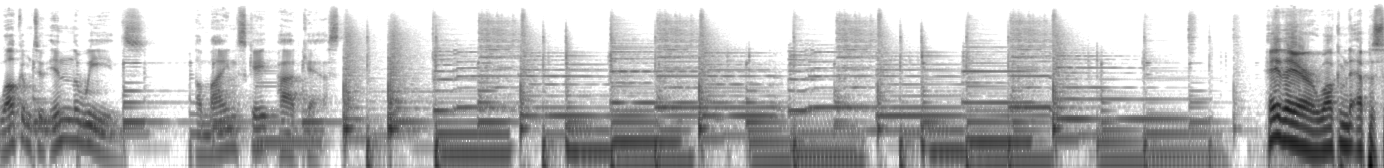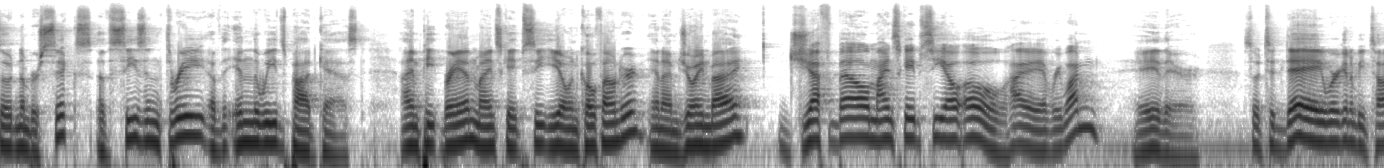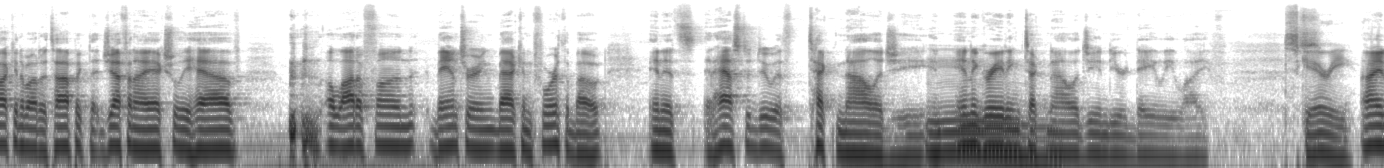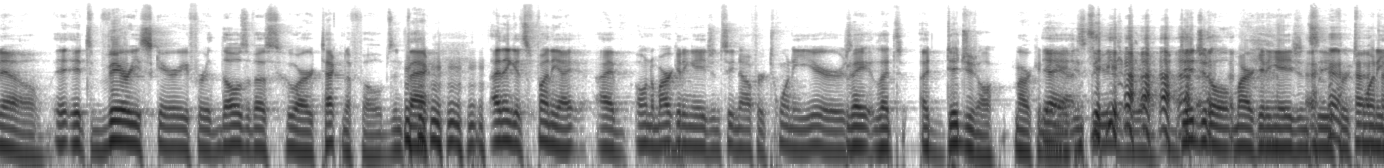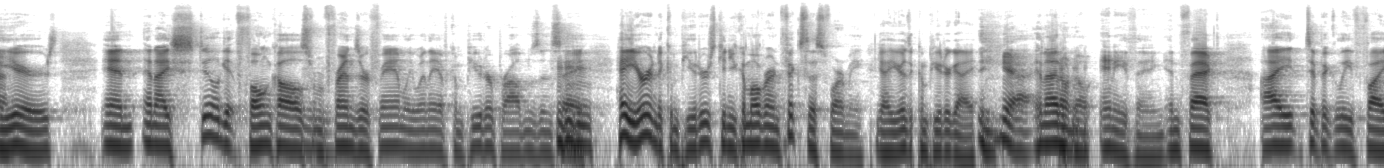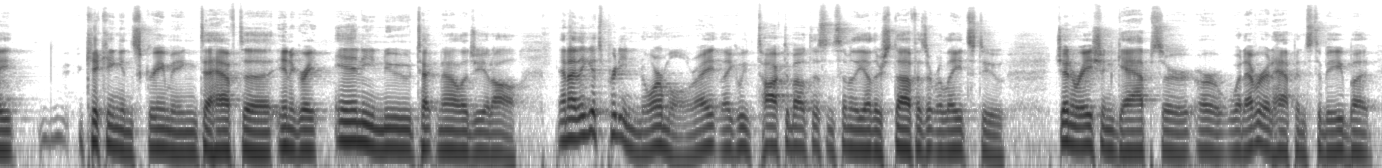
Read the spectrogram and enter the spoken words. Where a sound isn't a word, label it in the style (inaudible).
Welcome to In the Weeds, a Mindscape podcast. Hey there, welcome to episode number six of season three of the In the Weeds podcast. I'm Pete Brand, Mindscape CEO and co founder, and I'm joined by Jeff Bell, Mindscape COO. Hi, everyone. Hey there. So today we're going to be talking about a topic that Jeff and I actually have (clears throat) a lot of fun bantering back and forth about, and it's it has to do with technology and mm. integrating technology into your daily life. Scary. I know it, it's very scary for those of us who are technophobes. In fact, (laughs) I think it's funny. I I've owned a marketing agency now for 20 years. They let's a digital marketing yeah, agency. yeah. (laughs) digital marketing agency for 20 (laughs) years and and I still get phone calls from mm. friends or family when they have computer problems and say, mm-hmm. "Hey, you're into computers. Can you come over and fix this for me?" yeah, you're the computer guy. (laughs) Yeah, and I don't know (laughs) anything. In fact, I typically fight kicking and screaming to have to integrate any new technology at all. And I think it's pretty normal, right? Like we've talked about this in some of the other stuff as it relates to generation gaps or or whatever it happens to be, but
